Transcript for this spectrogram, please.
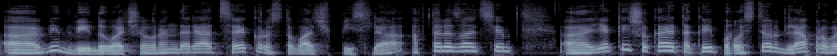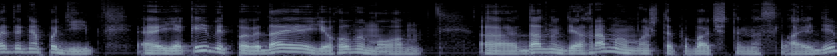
е, відвідувач орендаря, це користувач після авторизації, е, який шукає такий простір для проведення подій, е, який відповідає його вимогам. Е, Дану діаграму ви можете побачити на слайді.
